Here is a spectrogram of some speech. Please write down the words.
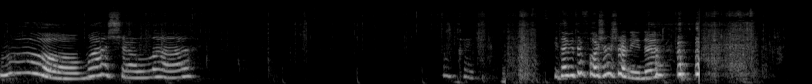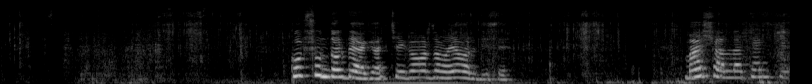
ও মাশাআল্লাহ ওকে এটা ভিতরে ফসা নি না খুব সুন্দর ব্যাগ আছে এটা আমার জামাই আমার দিছে মাশাআল্লাহ thank you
